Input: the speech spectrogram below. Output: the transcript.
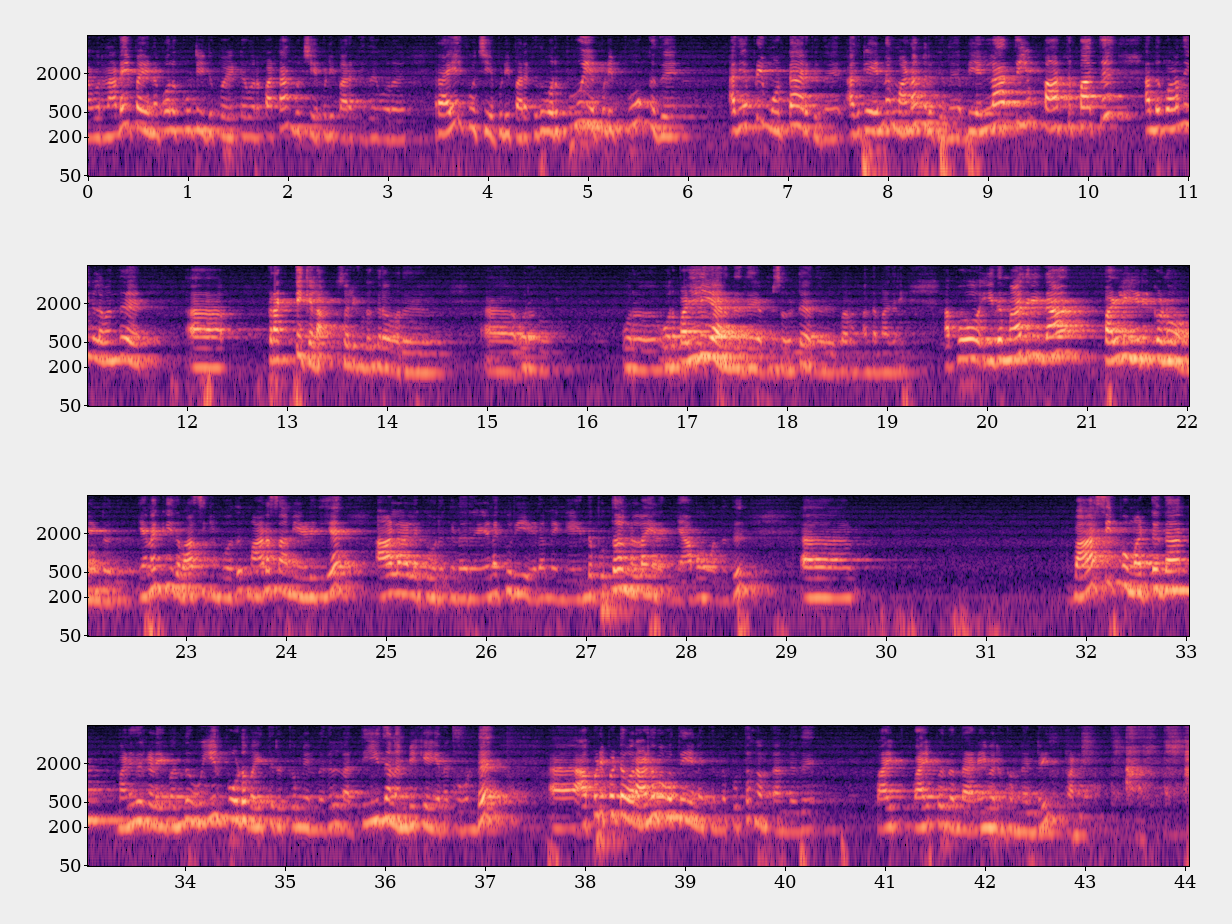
ஒரு நடைப்பயணம் போல கூட்டிகிட்டு போயிட்டு ஒரு பட்டாம்பூச்சி எப்படி பறக்குது ஒரு ரயில் பூச்சி எப்படி பறக்குது ஒரு பூ எப்படி பூக்குது அது எப்படி மொட்டா இருக்குது அதுக்கு என்ன மனம் இருக்குது அப்படி எல்லாத்தையும் பார்த்து பார்த்து அந்த குழந்தைங்களை வந்து ப்ராக்டிக்கலாக சொல்லி கொடுக்குற ஒரு ஒரு ஒரு ஒரு பள்ளியாக இருந்தது அப்படின்னு சொல்லிட்டு அது வரும் அந்த மாதிரி. அப்போது இது மாதிரி தான் பள்ளி இருக்கணும் அப்படின்றது. எனக்கு இதை வாசிக்கும் போது மாடசாமி எழுதிய ஆளாளுக்கு ஒரு கிணறு எனக்குரிய இடம் எங்கே இந்த புத்தகங்கள்லாம் எனக்கு ஞாபகம் வந்தது. வாசிப்பு மட்டும்தான் மனிதர்களை வந்து உயிர்ப்போடு வைத்திருக்கும் என்பதில் அதீத நம்பிக்கை எனக்கு உண்டு. அப்படிப்பட்ட ஒரு அனுபவத்தை எனக்கு இந்த புத்தகம் தந்தது. வாய்ப்பு வாய்ப்பு தந்த அனைவருக்கும் நன்றி வணக்கம்.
